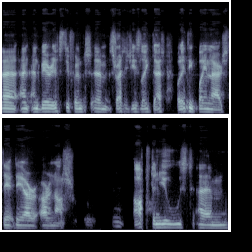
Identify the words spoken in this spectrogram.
uh, and, and various different um, strategies like that. But I think by and large, they, they are, are not often used um,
